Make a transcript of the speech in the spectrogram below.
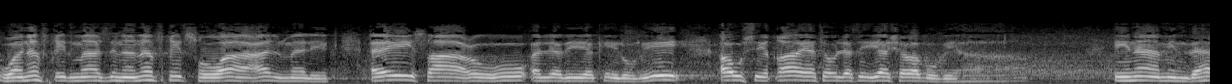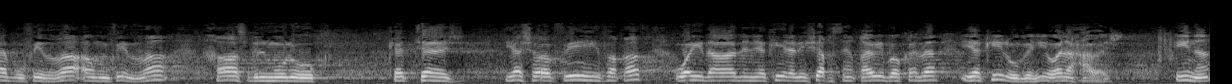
ونفقد ما زلنا نفقد صواع الملك. أي صاعه الذي يكيل به أو سقايته التي يشرب بها. إناء من ذهب وفضة أو من فضة خاص بالملوك كالتاج يشرب فيه فقط وإذا أراد أن يكيل لشخص قريب وكذا يكيل به ولا حرج. إناء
